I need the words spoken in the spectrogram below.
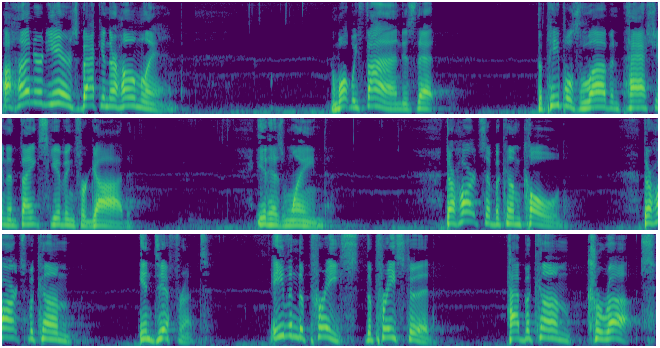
A hundred years back in their homeland. And what we find is that the people's love and passion and thanksgiving for God, it has waned. Their hearts have become cold. Their hearts become indifferent. Even the priests, the priesthood, have become corrupt.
